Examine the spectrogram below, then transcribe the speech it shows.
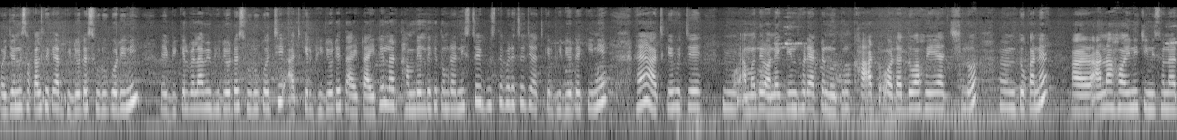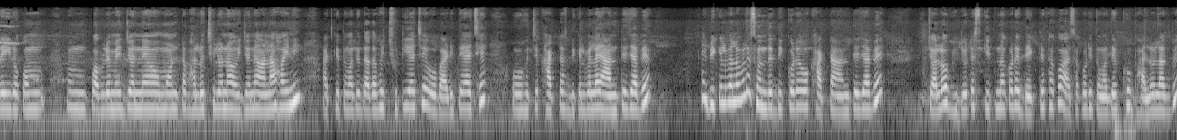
ওই জন্য সকাল থেকে আর ভিডিওটা শুরু করিনি। এই বিকেলবেলা আমি ভিডিওটা শুরু করছি। আজকের ভিডিওতে তাই, টাইটেল আর থাম্বেল দেখে তোমরা নিশ্চয়ই বুঝতে পেরেছ যে আজকের ভিডিওটা কী নিয়ে। হ্যাঁ আজকে হচ্ছে আমাদের অনেক দিন ধরে একটা নতুন খাট অর্ডার দেওয়া হয়ে যাচ্ছিল দোকানে। আর আনা হয়নি, চিনি সোনার এইরকম প্রবলেমের জন্য মনটা ভালো ছিল না, ওই জন্য আনা হয়নি। আজকে তোমাদের দাদাভাই ছুটি আছে, ও বাড়িতে আছে। ও হচ্ছে খাটটা বিকেলবেলায় আনতে যাবে। এই বিকেলবেলা বলে সন্ধ্যের দিক করে ও খাটটা আনতে যাবে। চলো ভিডিওটা স্কিপ না করে দেখতে থাকো, আশা করি তোমাদের খুব ভালো লাগবে।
